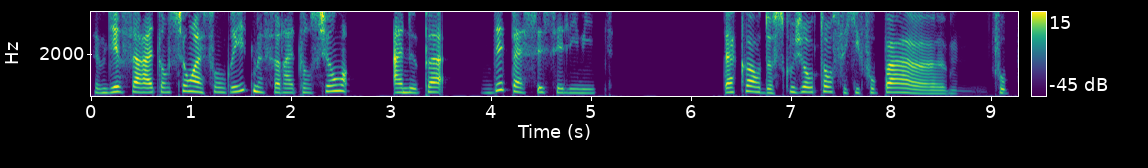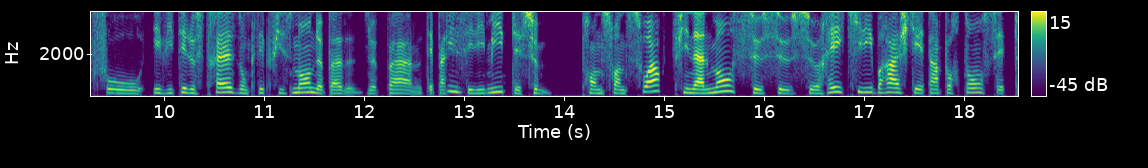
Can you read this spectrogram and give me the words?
Ça veut dire faire attention à son rythme, faire attention à ne pas dépasser ses limites. D'accord, de ce que j'entends, c'est qu'il ne faut pas euh, faut, faut éviter le stress, donc l'épuisement, ne pas, ne pas dépasser ses limites et se prendre soin de soi. Finalement, ce, ce, rééquilibrage qui est important, c'est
